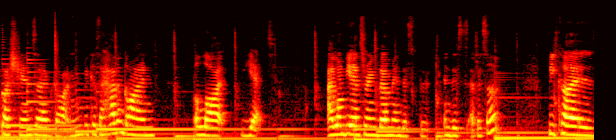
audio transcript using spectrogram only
questions that I've gotten because I haven't gotten a lot yet. I won't be answering them in this in this episode because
